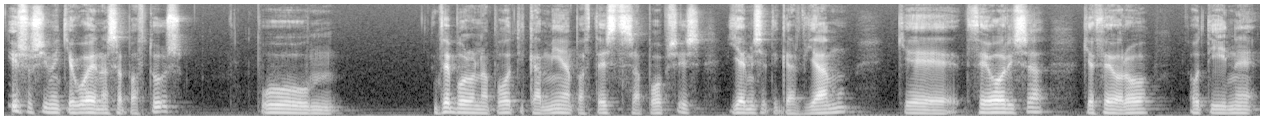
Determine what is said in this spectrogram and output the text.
ίσως είμαι και εγώ ένας από αυτούς, που δεν μπορώ να πω ότι καμία από αυτές τις απόψεις γέμισε την καρδιά μου και θεώρησα και θεωρώ ότι είναι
